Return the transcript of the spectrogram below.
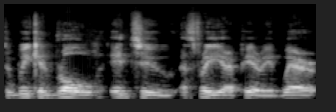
that we can roll into a three year period where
